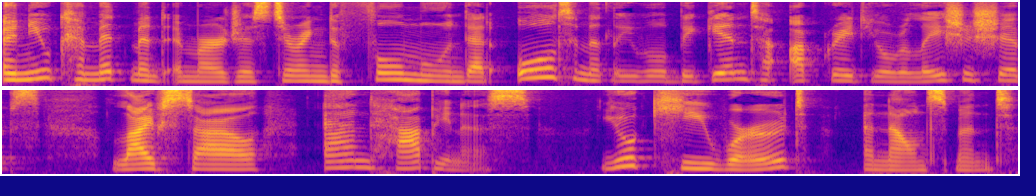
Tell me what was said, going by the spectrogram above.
A new commitment emerges during the full moon that ultimately will begin to upgrade your relationships, lifestyle, and happiness. Your keyword announcement.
